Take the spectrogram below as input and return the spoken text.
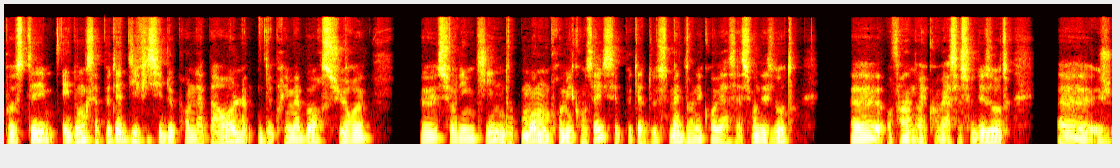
poster? Et donc, ça peut être difficile de prendre la parole de prime abord euh, euh, sur LinkedIn. Donc, moi, mon premier conseil, c'est peut-être de se mettre dans les conversations des autres, enfin, dans les conversations des autres. Je,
